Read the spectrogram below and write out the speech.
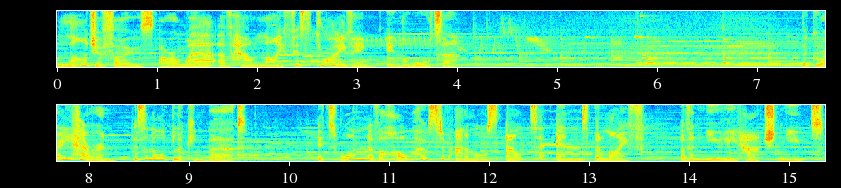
larger foes are aware of how life is thriving in the water. The grey heron is an odd-looking bird it's one of a whole host of animals out to end the life of a newly hatched newt.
